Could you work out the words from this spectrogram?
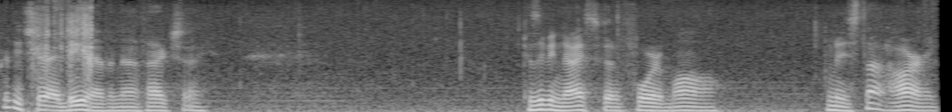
Pretty sure I do have enough, actually. Because it'd be nice to go to Fort them all. I mean, it's not hard.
